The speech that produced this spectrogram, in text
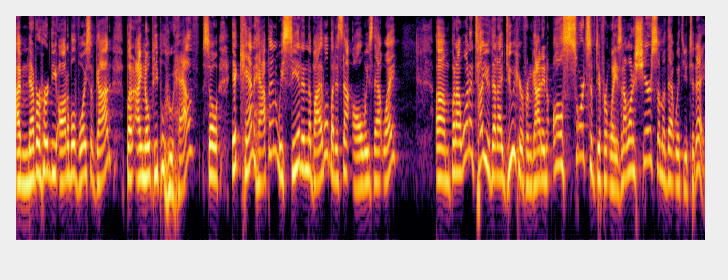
I've never heard the audible voice of God, but I know people who have. So it can happen. We see it in the Bible, but it's not always that way. Um, but I want to tell you that I do hear from God in all sorts of different ways, and I want to share some of that with you today.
